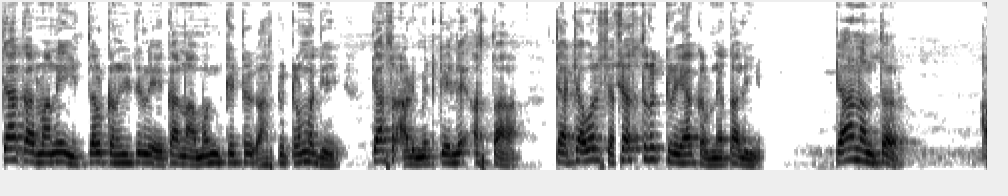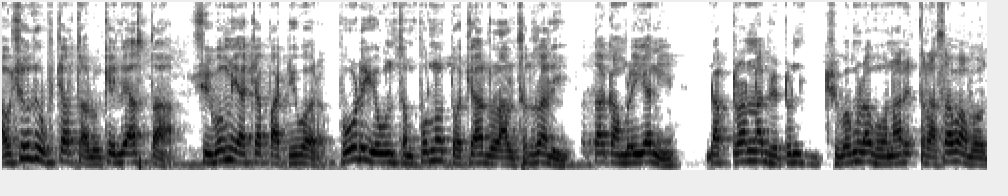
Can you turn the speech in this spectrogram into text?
त्या कारणाने इचलकरणीतील एका नामांकित हॉस्पिटलमध्ये त्यास ॲडमिट केले असता त्याच्यावर शस्त्रक्रिया करण्यात आली. त्यानंतर औषध उपचार चालू केले असता शिवम याच्या पाठीवर फोड येऊन संपूर्ण त्वचा लालसर झाली. लता कांबळे यांनी डॉक्टरांना भेटून शिवमला होणाऱ्या त्रासाबाबत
